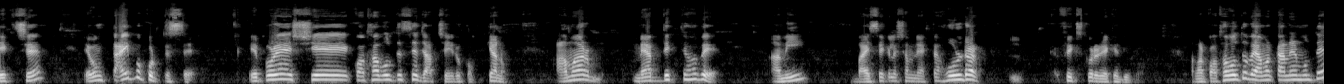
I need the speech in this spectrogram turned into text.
দেখছে এবং টাইপও করতেছে। এরপরে সে কথা বলতেছে, যাচ্ছে এরকম। কেন? আমার ম্যাপ দেখতে হবে, আমি বাইসাইকেলের সামনে একটা হোল্ডার ফিক্স করে রেখে দিব। আমার কথা বলতে হবে আমার কানের মধ্যে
